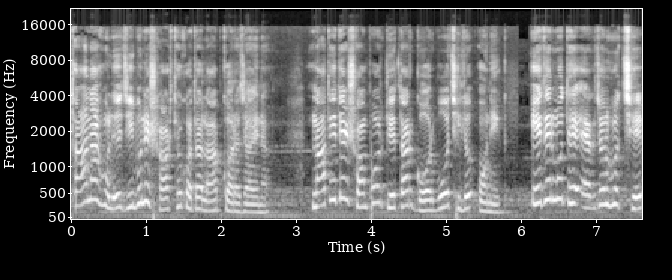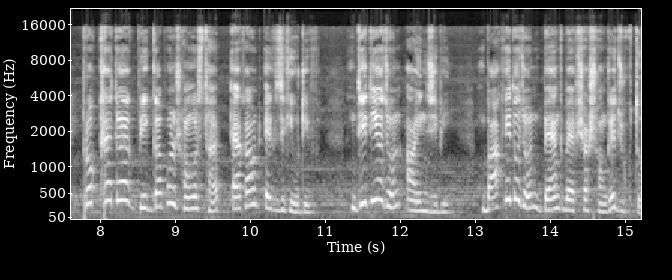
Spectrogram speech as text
তা না হলে জীবনে সার্থকতা লাভ করা যায় না। নাতিদের সম্পর্কে তার গর্বও ছিল অনেক। এদের মধ্যে একজন হচ্ছে প্রখ্যাত এক বিজ্ঞাপন সংস্থার অ্যাকাউন্ট এক্সিকিউটিভ, দ্বিতীয়জন আইনজীবী, বাকি দুজন ব্যাংক ব্যবসার সঙ্গে যুক্ত।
